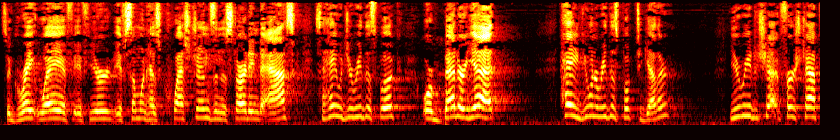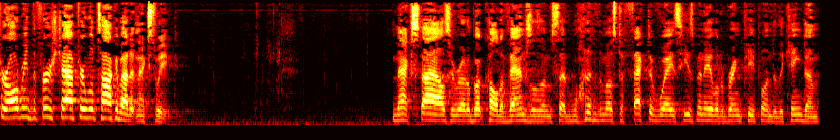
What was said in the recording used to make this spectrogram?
It's a great way if, if, you're, if someone has questions and is starting to ask, say, hey, would you read this book? Or better yet, hey, do you want to read this book together? You read the cha- first chapter, I'll read the first chapter, we'll talk about it next week. Mack Stiles, who wrote a book called Evangelism, said one of the most effective ways he's been able to bring people into the kingdom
